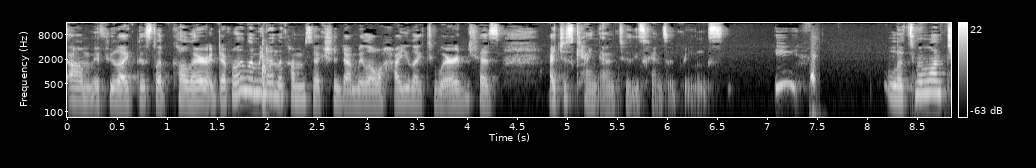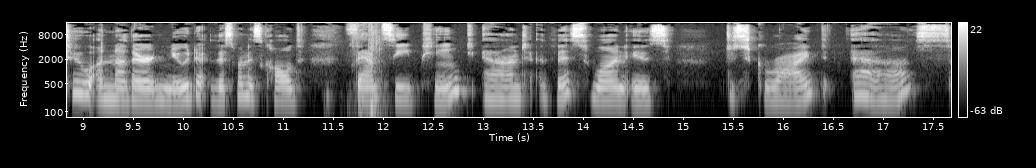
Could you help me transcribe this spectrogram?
Um, if you like this lip color, definitely let me know in the comment section down below how you like to wear it because I just can't get into these kinds of things. Let's move on to another nude. This one is called Fancy Pink, and this one is described as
